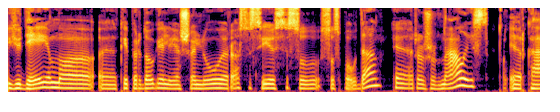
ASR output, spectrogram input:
judėjimo, kaip ir daugelį šalių, yra susijusi su, su spauda ir žurnalais. Ir ką,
